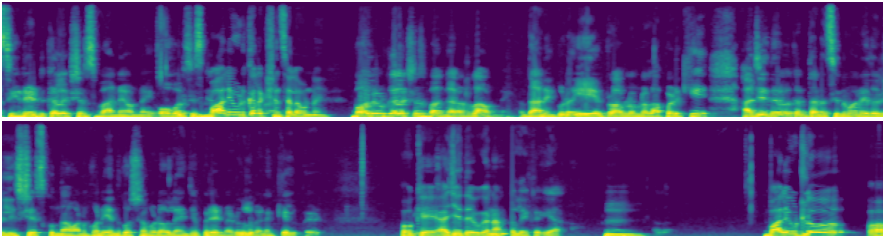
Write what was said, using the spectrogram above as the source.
సీడెడ్ కలెక్షన్స్ బాగానే ఉన్నాయి. ఓవర్సీస్ బాలీవుడ్ కలెక్షన్స్ ఎలా ఉన్నాయి? బాలీవుడ్ కలెక్షన్స్ బంగారంలా ఉన్నాయి. దానికి కూడా ఏం ప్రాబ్లం లేదు. అప్పటికి అజయ్ దేవకన్ తన సినిమాని ఏదో రిలీజ్ చేసుకుందాం అనుకొని ఎందుకు వచ్చిన గొడవలే అని చెప్పి రెండు అడుగులు వెనక్కి వెళ్ళిపోయాడు. ఓకే అజయ్ దేవ్గనా? లేక యా. మ్మ్. బాలీవుడ్లో ఆ,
